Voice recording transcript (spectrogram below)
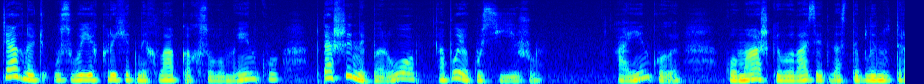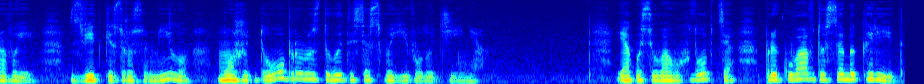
тягнуть у своїх крихітних лапках соломинку, пташине перо або якусь їжу. А інколи комашки вилазять на стеблину трави, звідки, зрозуміло, можуть добре роздивитися свої володіння. Якось увагу хлопця прикував до себе кріт,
